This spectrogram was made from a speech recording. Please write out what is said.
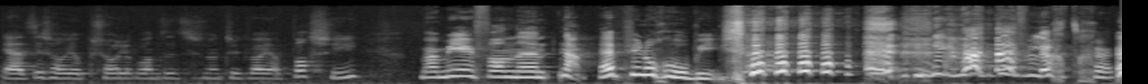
Ja, het is al heel persoonlijk, want het is natuurlijk wel jouw passie. Maar meer van, eh, nou, heb je nog hobby's? ik maak het even luchtiger.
